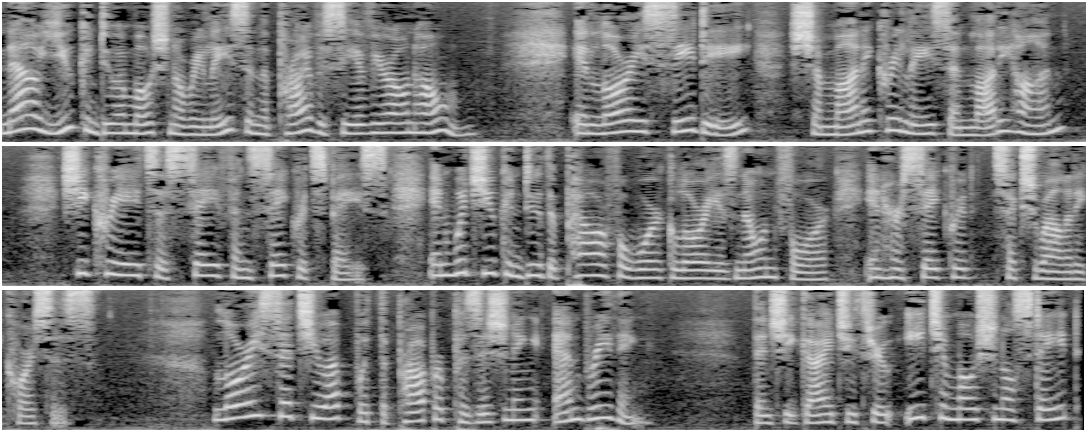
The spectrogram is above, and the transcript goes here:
now you can do emotional release in the privacy of your own home. In Laurie's CD, Shamanic Release and Lottie Han, she creates a safe and sacred space in which you can do the powerful work Laurie is known for in her sacred sexuality courses. Laurie sets you up with the proper positioning and breathing. Then she guides you through each emotional state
